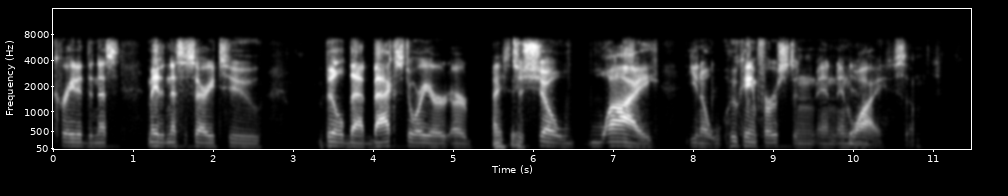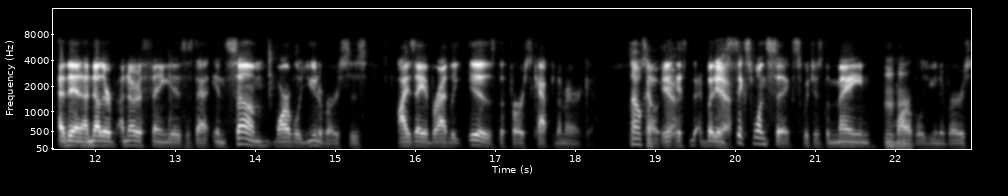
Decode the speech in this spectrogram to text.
created the nec- made it necessary to build that backstory or, or I see. to show why you know who came first and and, and Yeah. why. So and then another another thing is is that in some Marvel universes, Isaiah Bradley is the first Captain America. okay. So it, it's but in Yeah. 616, which is the main Mhm. Marvel universe,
